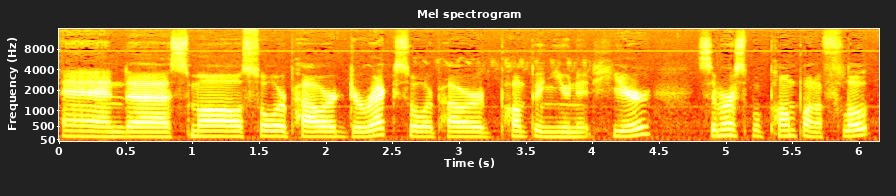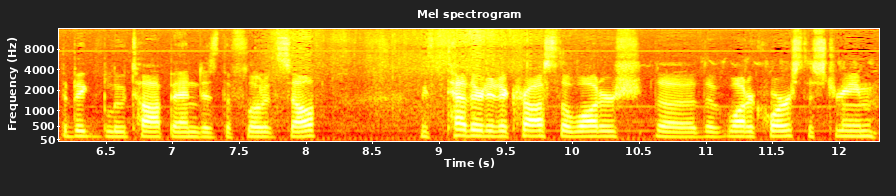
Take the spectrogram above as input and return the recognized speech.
And a small solar powered, direct solar powered pumping unit here. Submersible pump on a float. The big blue top end is the float itself. We've tethered it across the water, the, the water course, the stream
